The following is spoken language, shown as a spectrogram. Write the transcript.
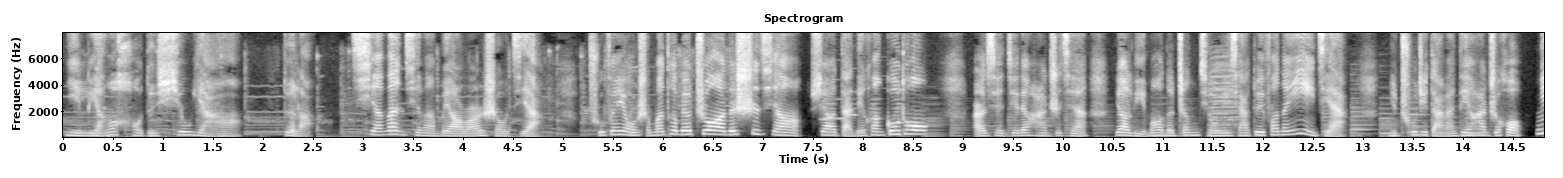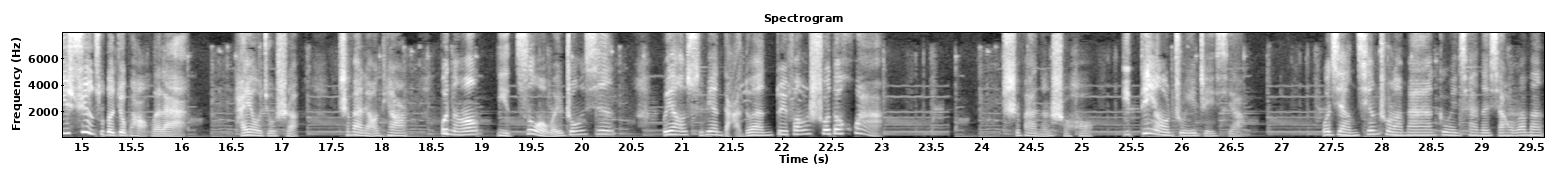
你良好的修养。对了，千万千万不要玩手机啊！除非有什么特别重要的事情需要打电话沟通，而且接电话之前要礼貌的征求一下对方的意见。你出去打完电话之后，你迅速的就跑回来。还有就是吃饭聊天不能以自我为中心，不要随便打断对方说的话。吃饭的时候一定要注意这些。我讲清楚了吗，各位亲爱的小伙伴们？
